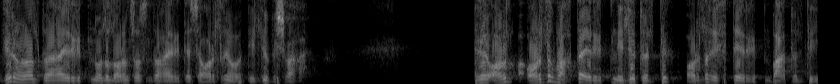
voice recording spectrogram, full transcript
гэр хороолд байгаа иргэд нь бол орон сууцнд байгаа иргэдээс орлогын хувьд илүү биш байгаа. Тэгэхээр орлого багтаа иргэд нь илүү төлдөг, орлого ихтэй иргэд нь бага төлдөг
